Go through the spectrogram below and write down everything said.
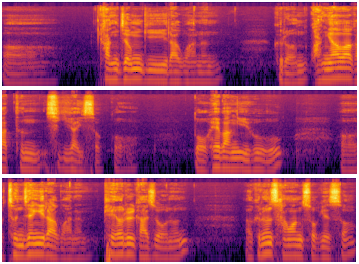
어, 강점기라고 하는 그런 광야와 같은 시기가 있었고 또 해방 이후 어, 전쟁이라고 하는 폐허를 가져오는 어, 그런 상황 속에서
